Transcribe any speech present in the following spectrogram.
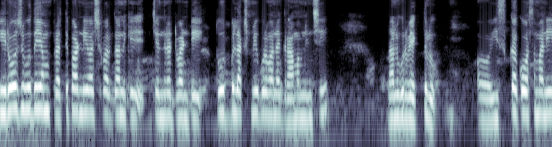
ఈ రోజు ఉదయం ప్రతిపాడు నియోజకవర్గానికి చెందినటువంటి తూర్పు లక్ష్మీపురం అనే గ్రామం నుంచి నలుగురు వ్యక్తులు ఇసుక కోసమని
